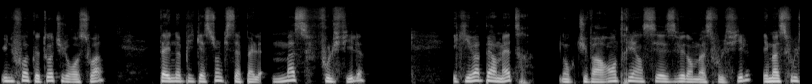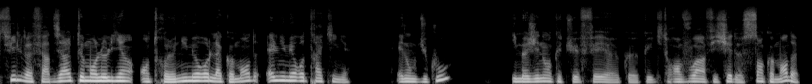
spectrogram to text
Une fois que toi tu le reçois, tu as une application qui s'appelle MassFulfill et qui va permettre, donc tu vas rentrer un CSV dans MassFulfill et MassFulfill va faire directement le lien entre le numéro de la commande et le numéro de tracking. Et donc du coup, imaginons que tu aies fait, euh, que, qu'il te renvoie un fichier de 100 commandes,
